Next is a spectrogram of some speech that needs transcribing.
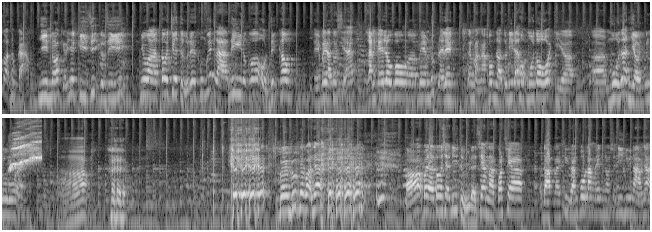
các bạn thông cảm. Nhìn nó kiểu như kỳ dị kiểu gì ý. Nhưng mà tôi chưa thử nên không biết là đi nó có ổn định không Thì bây giờ tôi sẽ gắn cái logo ờ, BMW này lên. Căn bản là hôm giờ tôi đi đại hội mô tô ấy Thì uh, mua rất là nhiều những cái logo này. Đó. BMW nha các bạn nha Đó, bây giờ tôi sẽ đi thử để xem là con xe đạp này khi gắn vô lăng lên nó sẽ đi như nào nhá.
